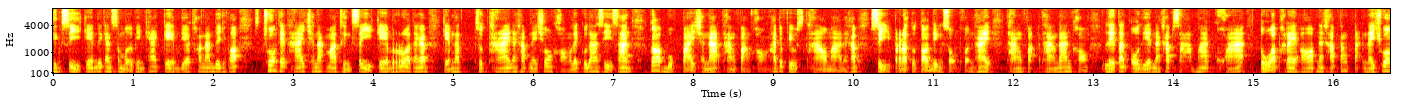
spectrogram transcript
ถึง 4 เกมด้วยกันเสมอเพียงแค่เกมเดียวเท่านั้นโดยเฉพาะช่วงท้ายๆชนะมาถึง 4 เกมรวดนะครับเกมนัดสุดท้ายนะครับในช่วงของ regular season ก็บุกไปชนะทางฝั่งของ Huddersfield Town มานะครับ4ประตูต่อหนึ่งส่งผลให้ทางฝั่งทางด้านของเลตันโอเลียนนะครับสามารถคว้าตั๋ว play off นะครับตั้งแต่ในช่วง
